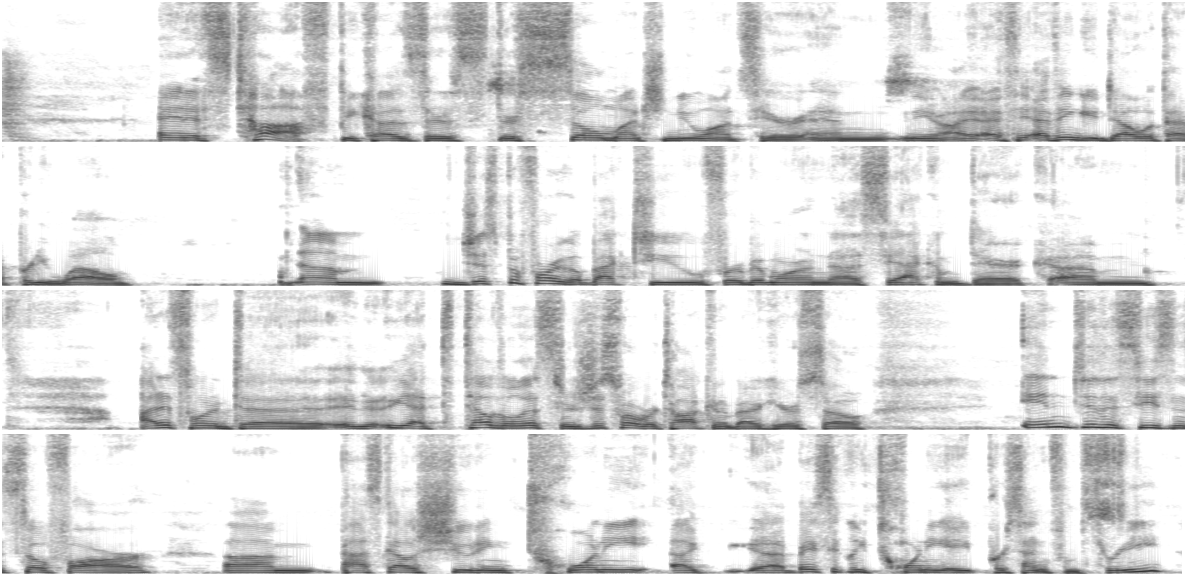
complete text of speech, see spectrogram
and it's tough because there's there's so much nuance here, and you know I I, th- I think you dealt with that pretty well. Um, just before I go back to you for a bit more on uh, Siakam, Derick, um, I just wanted to yeah to tell the listeners just what we're talking about here. So into the season so far, um, Pascal's shooting 20, uh, uh, basically 28% from three,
